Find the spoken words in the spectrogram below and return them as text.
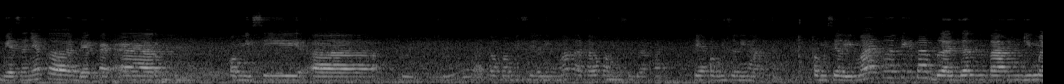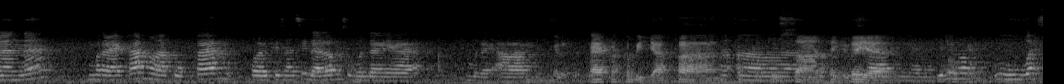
biasanya ke DPR Hmm. komisi tujuh atau komisi lima atau komisi berapa ya komisi lima komisi lima itu nanti kita belajar tentang gimana mereka melakukan politisasi dalam sumber daya sumber daya alam sih. kayak ke kebijakan Heeh, keputusan kayak gitu ya. Jadi emang luas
